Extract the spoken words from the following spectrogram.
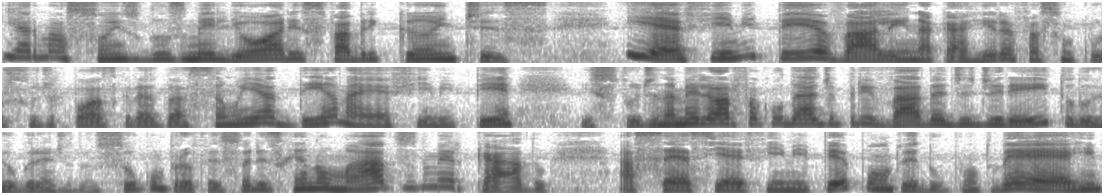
e armações dos melhores fabricantes. E FMP, vá além na carreira, faça um curso de pós-graduação EAD na FMP, estude na melhor faculdade privada de Direito do Rio Grande do Sul, com professores renomados no mercado. Acesse fmp.edu.br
